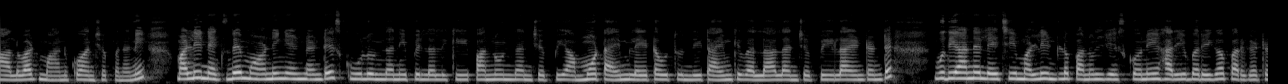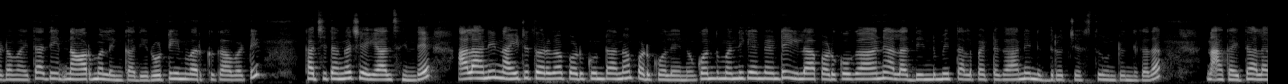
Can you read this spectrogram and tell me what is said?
ఆ అలవాటు మానుకో అని చెప్పనని. మళ్ళీ నెక్స్ట్ డే మార్నింగ్ ఏంటంటే స్కూల్ ఉందని పిల్లలకి పని ఉందని చెప్పి అమ్మో టైం లేట్ అవుతుంది టైంకి వెళ్ళాలని చెప్పి ఇలా ఏంటంటే ఉదయాన్నే లేచి మళ్ళీ ఇంట్లో పనులు చేసుకొని హరీబరీగా పరిగెట్టడం అయితే అది నార్మల్ ఇంకా అది రొటీన్ వర్క్ కాబట్టి ఖచ్చితంగా చేయాల్సిందే. అలా అని నైట్ త్వరగా పడుకుంటానా? పడుకోలేను. కొంతమందికి ఏంటంటే ఇలా పడుకోగానే అలా దిండు మీద తలపెట్టగానే నిద్ర వచ్చేస్తూ ఉంటుంది కదా. నాకైతే అలా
